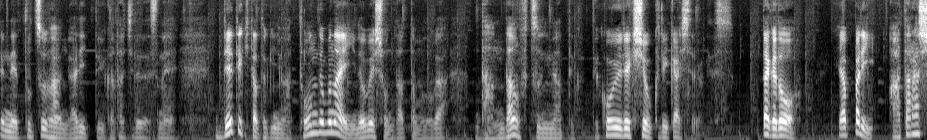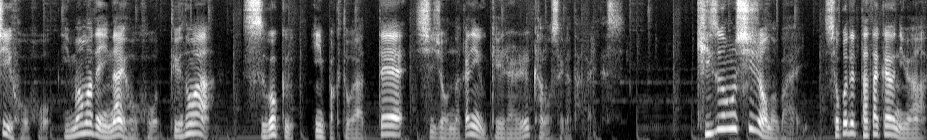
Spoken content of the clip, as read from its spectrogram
ネット通販がありっていう形でですね出てきた時にはとんでもないイノベーションだったものがだんだん普通になっていくってこういう歴史を繰り返してるわけです。だけどやっぱり新しい方法今までにない方法っていうのはすごくインパクトがあって市場の中に受け入れられる可能性が高いです。既存市場の場合そこで戦うには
